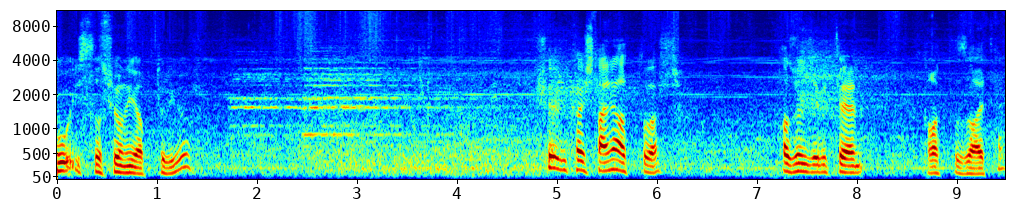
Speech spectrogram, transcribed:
bu istasyonu yaptırıyor. Şöyle birkaç tane hattı var. Az önce bir tren kalktı zaten.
